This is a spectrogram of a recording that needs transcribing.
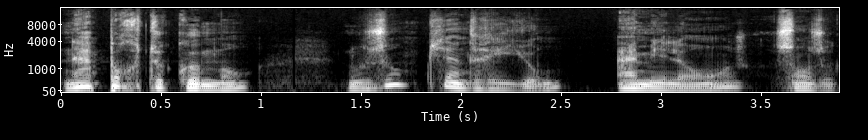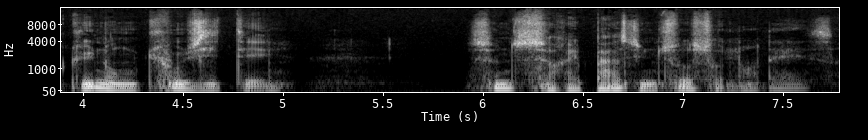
n'importe comment, nous obtiendrions un mélange sans aucune onctuosité. Ce ne serait pas une sauce hollandaise.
